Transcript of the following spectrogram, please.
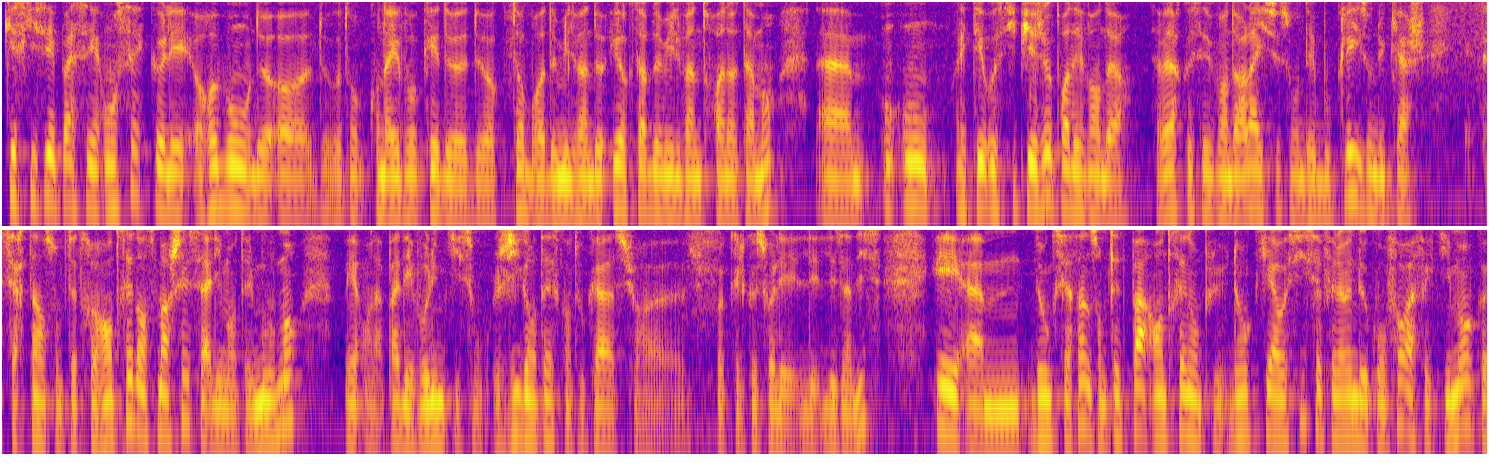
Qu'est-ce qui s'est passé? On sait que les rebonds euh, qu'on a évoqués de, octobre 2022 et octobre 2023 notamment euh, ont, été aussi piégeux pour des vendeurs. Ça veut dire que ces vendeurs-là, ils se sont débouclés, ils ont du cash. Certains sont peut-être rentrés dans ce marché, ça a alimenté le mouvement, mais on n'a pas des volumes qui sont gigantesques en tout cas sur, euh, quels que soient les, indices. Et donc certains ne sont peut-être pas entrés non plus. Donc il y a aussi ce phénomène de confort, effectivement, que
